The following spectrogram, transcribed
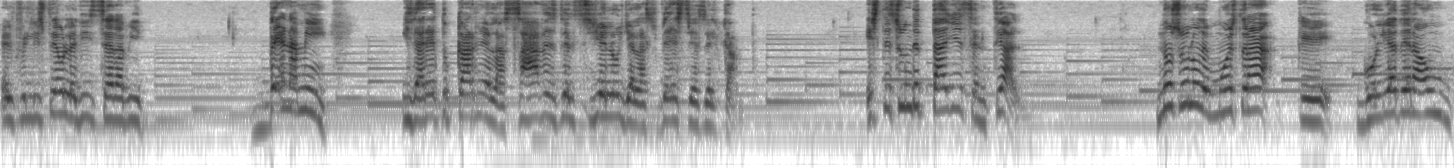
el filisteo le dice a David, ven a mí y daré tu carne a las aves del cielo y a las bestias del campo. Este es un detalle esencial. No solo demuestra que Goliat era un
